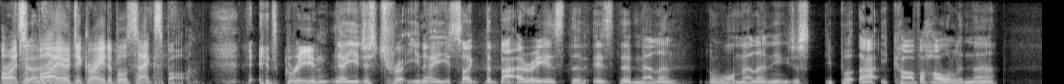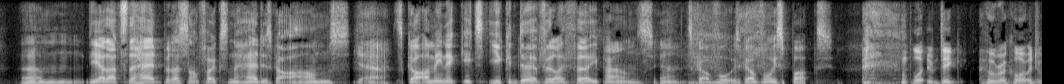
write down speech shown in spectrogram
Oh, it's Don't- a biodegradable sex bot. It's green. No, you just try. You know, it's like the battery is the is the melon, the watermelon. And you just you put that, you carve a hole in there. Um, yeah, that's the head, but let's not focus on the head. It's got arms. Yeah. It's got. I mean, it, it's you can do it for like thirty pounds. Yeah, it's got a vo- it's got a voice box. What did who recorded?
